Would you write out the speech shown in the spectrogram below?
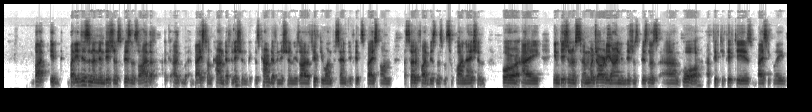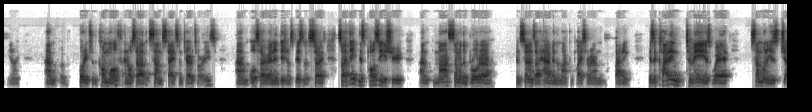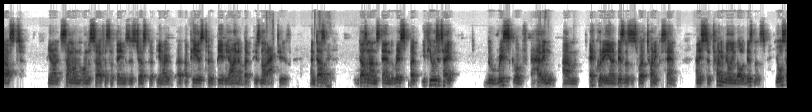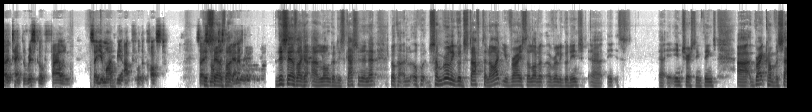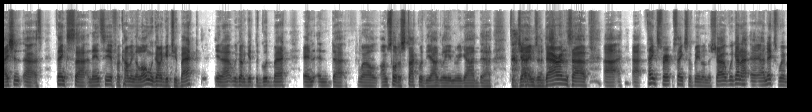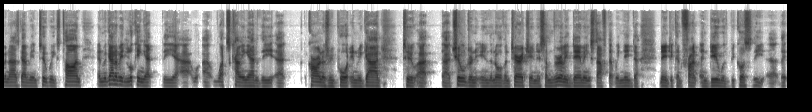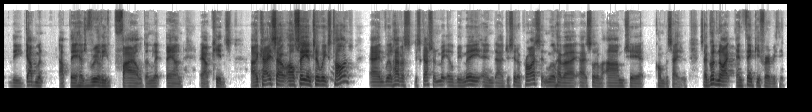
but it, but it isn't an indigenous business either, uh, based on current definition, because current definition is either 51% if it's based on a certified business with Supply Nation, or a indigenous, a majority-owned indigenous business, um, or a 50-50 is basically, you know, um, according to the Commonwealth and also other, some states and territories, um, also an Indigenous business. So, so I think this policy issue um, masks some of the broader concerns I have in the marketplace around cladding. Is a cladding to me is where someone is just, you know, someone on the surface of things is just, you know, appears to be the owner but is not active and doesn't doesn't understand the risk. But if you were to take the risk of having um, equity in a business that's worth 20% and it's a $20 million business, you also take the risk of failing. So you might be up for the cost. So it's this not just like, benefit. This sounds like a, a, longer discussion than that. Look, uh, look, some really good stuff tonight. You've raised a lot of a really good, in, uh, uh, interesting things. Uh, great conversation. Uh, thanks, uh, Nancy, for coming along. We've got to get you back. You know, we've got to get the good back. And and well, I'm sort of stuck with the ugly in regard uh, to James and Darren. So, uh, uh, thanks for thanks for being on the show. We're going to our next webinar is going to be in two weeks' time, and we're going to be looking at the uh, uh, what's coming out of the uh, coroner's report in regard to. children in the Northern Territory, and there's some really damning stuff that we need to need to confront and deal with because the the, the government up there has really failed and let down our kids. Okay, so I'll see you in two weeks' time, and we'll have a discussion. It'll be me and uh, Jacinta Price, and we'll have a, a sort of armchair conversation. So good night, and thank you for everything.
